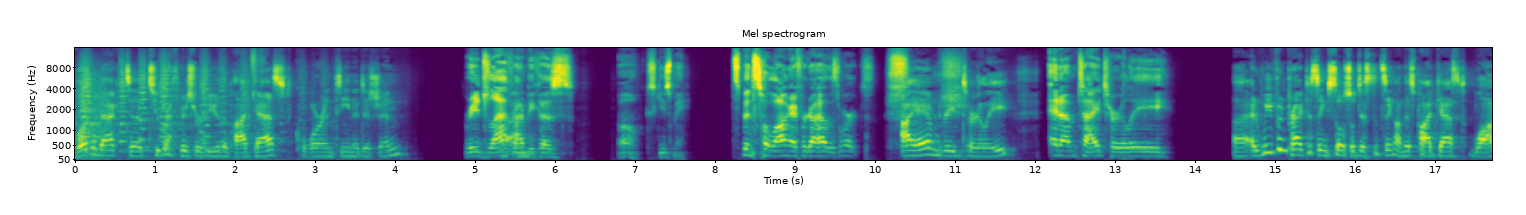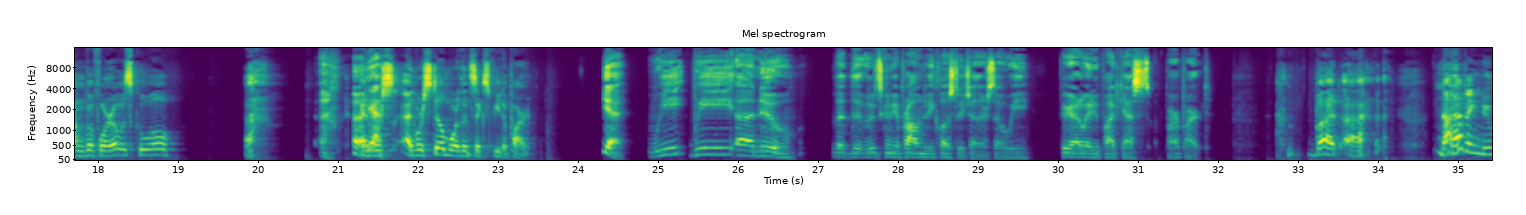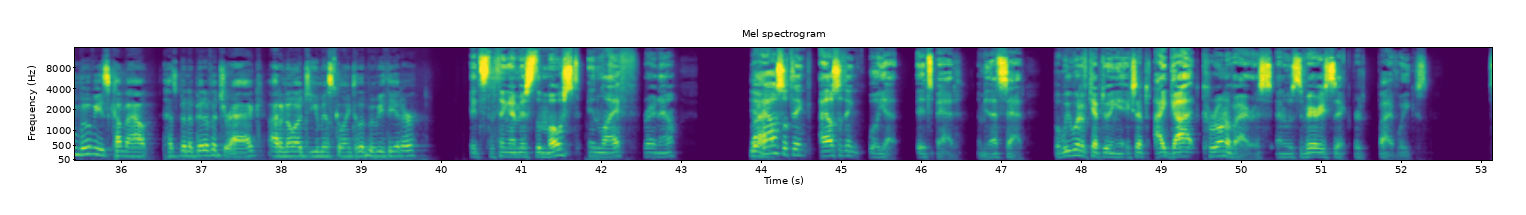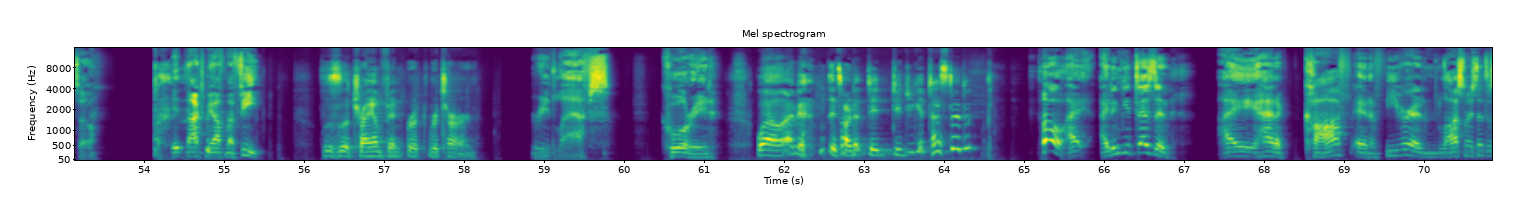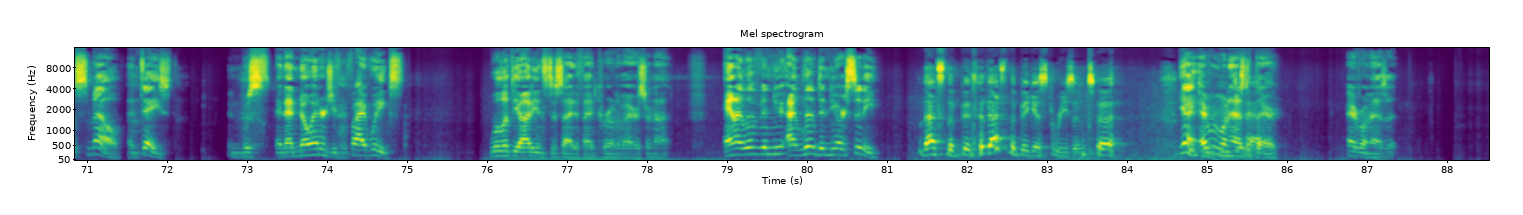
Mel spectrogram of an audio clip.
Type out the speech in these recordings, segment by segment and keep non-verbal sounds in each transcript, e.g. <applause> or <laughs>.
Welcome back to Two Brothers Review the podcast, quarantine edition. Reed's laughing I'm- because, oh, excuse me. It's been so long, I forgot how this works. I am Reed Turley, And I'm Ty Turley. uh, and we've been practicing social distancing on this podcast long before it was cool, <laughs> <laughs> and yeah. we're and we're still more than six feet apart. yeah, we we uh, knew that, that it was going to be a problem to be close to each other, so we figured out a way to do podcasts far apart. <laughs> But uh, <laughs> not having new movies come out has been a bit of a drag. I don't know. Do you miss going to the movie theater? It's the thing I miss the most in life right now. But I also think I also think well, yeah, it's bad. I mean, that's sad. But we would have kept doing it, except I got coronavirus and was very sick for five weeks. So it knocked me off my feet. <laughs> this is a triumphant re- return. Reed laughs. Cool, Reed. Well, I mean, <laughs> it's hard. To, did did you get tested? Oh, I I didn't get tested. I had a cough and a fever and lost my sense of smell and taste, and was and had no energy for five weeks. We'll let the audience decide if I had coronavirus or not. And I lived in New I lived in New York City. That's the <laughs> that's the biggest reason to. Yeah, Think you- everyone you has it there. it. Everyone has it.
